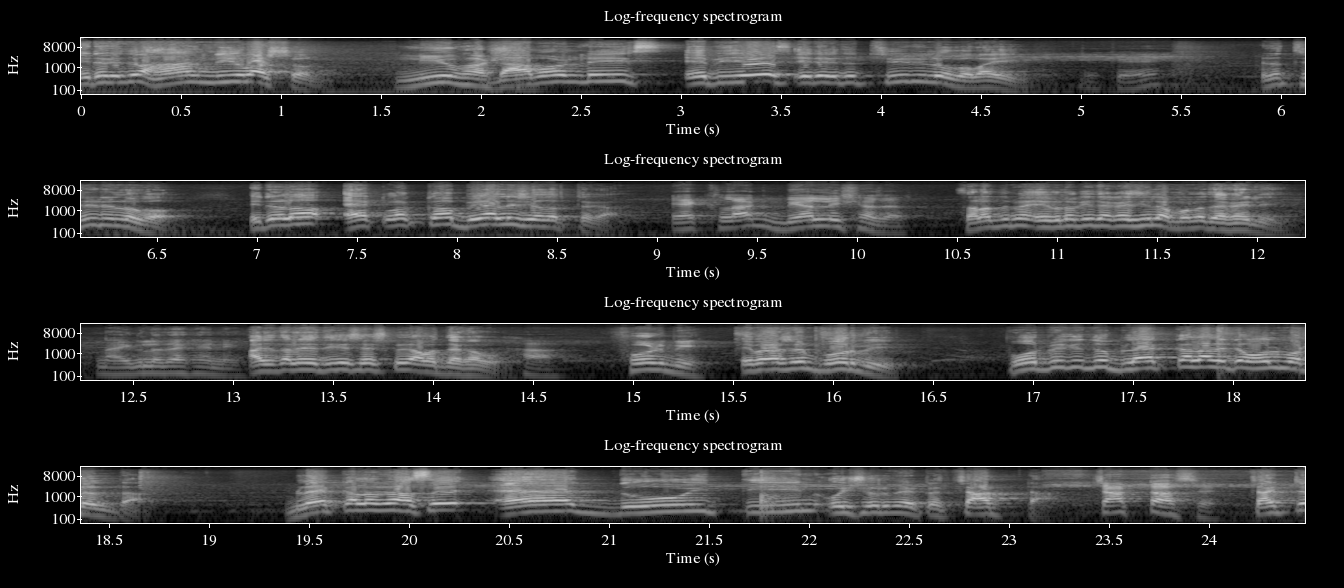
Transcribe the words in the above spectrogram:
এটা কিন্তু হাং new version new version double ডিক্স এবিএস এটা কিন্তু থ্রি ডি লোগো ভাই। ওকে এটা থ্রি ডি লোগো এটা হলো এক লক্ষ বিয়াল্লিশ হাজার টাকা। এক লাখ বিয়াল্লিশ হাজার। সালাদিন ভাই এগুলো কি দেখাইছিলাম? মনে দেখাইনি না এগুলো দেখায়নি আজ তাহলে এদিকে শেষ করে আবার দেখাবো। হ্যাঁ ফোর বি। এবার আসেন ফোর বি। ফোর বি কিন্তু ব্ল্যাক কালার এটা ওল্ড মডেলটা ব্ল্যাক কালারে আছে এক দুই তিন ওই শোরুমে একটা চারটা। চারটা আছে। চারটা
